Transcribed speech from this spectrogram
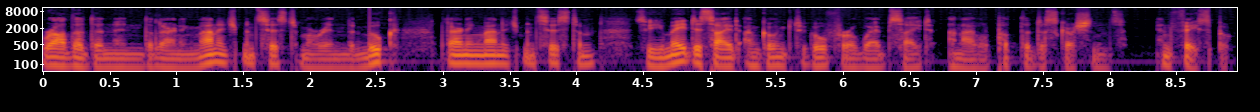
rather than in the learning management system or in the MOOC learning management system. So you may decide I'm going to go for a website and I will put the discussions in Facebook.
